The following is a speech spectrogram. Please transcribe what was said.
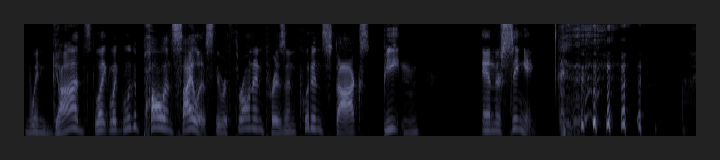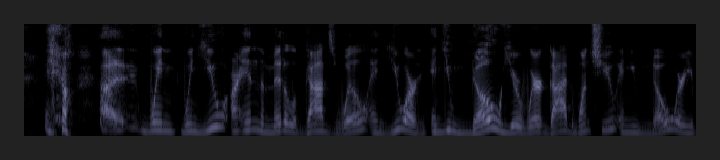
when God's like like look at Paul and Silas. They were thrown in prison, put in stocks, beaten, and they're singing. you know, uh, when when you are in the middle of God's will and you are and you know you're where God wants you and you know where you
